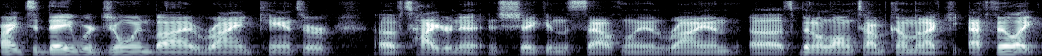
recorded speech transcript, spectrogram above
All right, today we're joined by Ryan Kantor of TigerNet and Shakin the Southland. Ryan, uh, it's been a long time coming. I, I feel like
